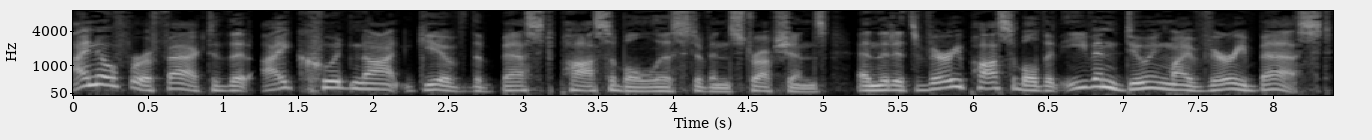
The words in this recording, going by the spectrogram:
I know for a fact that I could not give the best possible list of instructions, and that it's very possible that even doing my very best,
